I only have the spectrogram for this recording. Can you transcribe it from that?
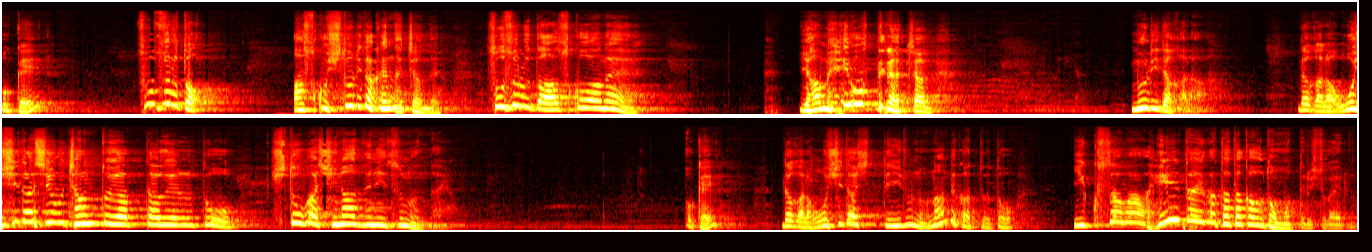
OK? そうするとあそこ一人だけになっちゃうんだよ。そうするとあそこはねやめようってなっちゃう。無理だから。だから押し出しをちゃんとやってあげると人が死なずに済むんだよ。OK? だから押し出しっているのなんでかっていうと戦は兵隊が戦うと思ってる人がいるの。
